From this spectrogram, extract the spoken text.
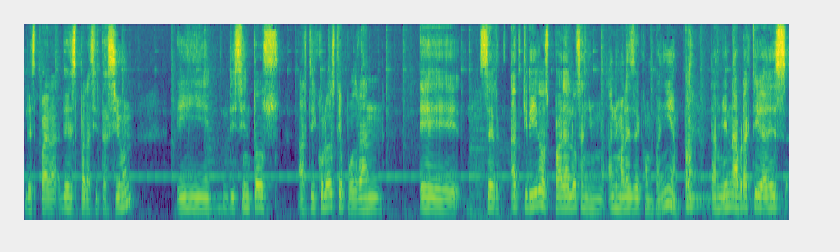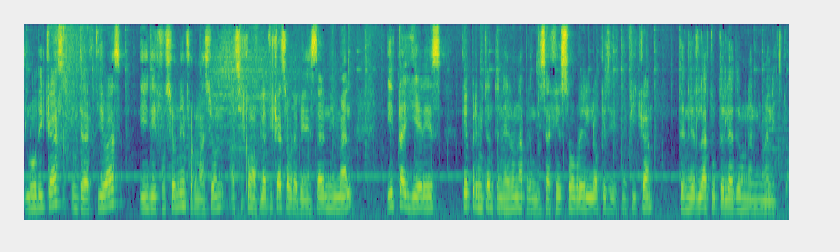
desparasitación y distintos artículos que podrán eh, ser adquiridos para los animales de compañía. También habrá actividades lúdicas, interactivas y difusión de información, así como pláticas sobre bienestar animal y talleres que permitan tener un aprendizaje sobre lo que significa tener la tutela de un animalito.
